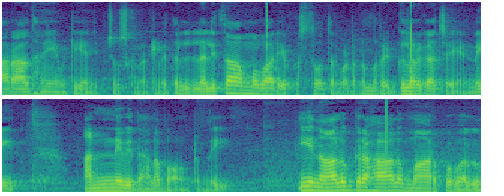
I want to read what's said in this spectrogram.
ఆరాధన ఏమిటి అని చెప్పి చూసుకున్నట్లయితే లలిత అమ్మవారి యొక్క స్తోత్ర పఠనం రెగ్యులర్గా చేయండి. అన్ని విధాల బాగుంటుంది. ఈ నాలుగు గ్రహాలు మార్పు వల్ల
